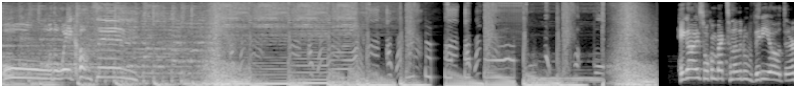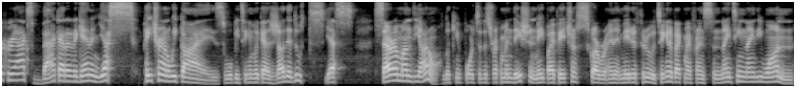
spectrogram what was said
Oh, the way comes in! Hey guys, welcome back to another new video. Dereck Reacts back at it again, and yes, Patreon week, guys. We'll be taking a look at Ja de. Yes, Sara Mandiano. Looking forward to this recommendation made by Patreon subscriber, and it made it through. Taking it back, my friends, to 1991.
